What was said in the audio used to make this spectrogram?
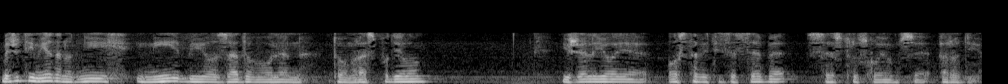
Međutim, jedan od njih nije bio zadovoljan tom raspodjelom i želio je ostaviti za sebe sestru s kojom se rodio.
